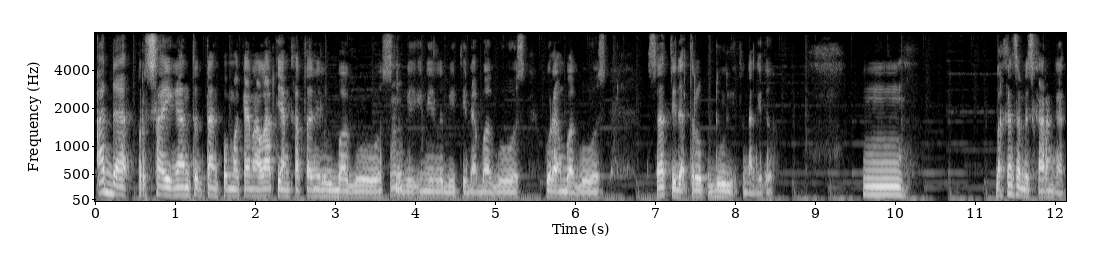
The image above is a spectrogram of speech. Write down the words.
Ada persaingan tentang pemakaian alat yang katanya lebih bagus, Hmm. lebih ini lebih tidak bagus, kurang bagus. Saya tidak terlalu peduli tentang itu. Hmm, bahkan sampai sekarang kan,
